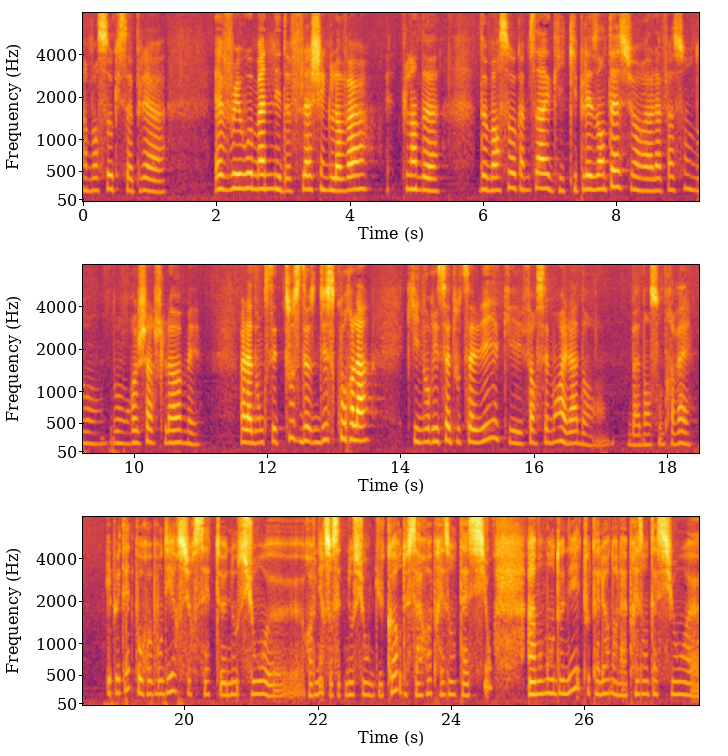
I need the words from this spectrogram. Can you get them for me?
un morceau qui s'appelait euh, Every Woman Need a Flashing Lover, plein de de morceaux comme ça qui, plaisantaient sur euh, la façon dont, on recherche l'homme. Et voilà, donc c'est tout ce discours-là qui nourrissait toute sa vie, qui forcément est là dans, bah, dans son travail. Et peut-être pour rebondir sur cette notion, euh, revenir sur cette notion du corps, de sa représentation, à un moment donné, tout à l'heure dans la présentation euh,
